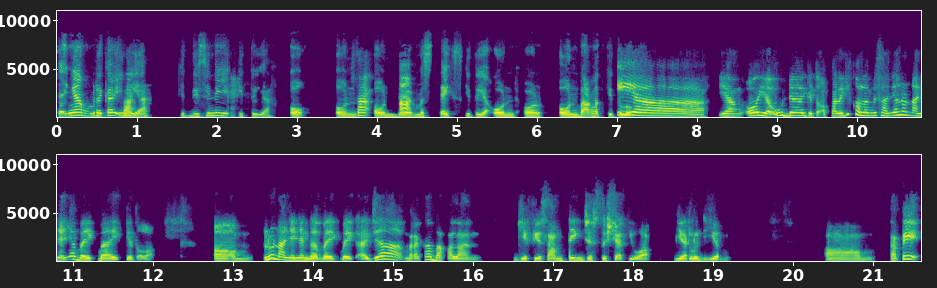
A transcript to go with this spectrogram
Kayaknya mereka ini ya, di sini itu ya, oh, on Sa on their ah, mistakes gitu ya, on on on banget gitu loh. iya, yang oh ya udah gitu. Apalagi kalau misalnya lu nanyanya baik-baik gitu loh. Um, lu nanyanya nggak baik-baik aja, mereka bakalan give you something just to shut you up, biar lu diem. Um, tapi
